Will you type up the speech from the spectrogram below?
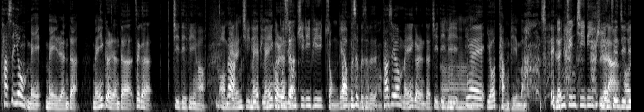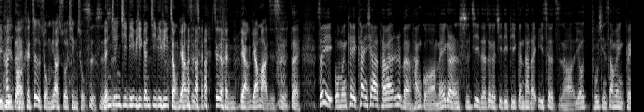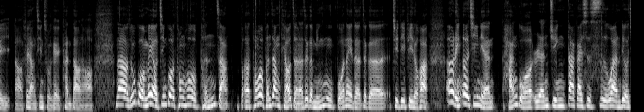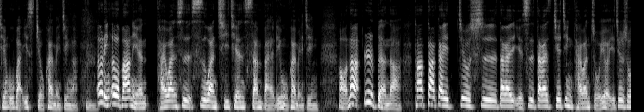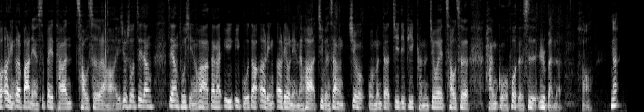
它是用每每人的每一个人的这个。GDP 哈。哦，每人 GDP 每每一个人、哦、不是用 GDP 总量啊，不是不是不是，它是用每一个人的 GDP，、哦、因为有躺平嘛，所以人均 GDP 啦，人均 GDP、哦、对、哦，这个是我们要说清楚，是是，是，人均 GDP 跟 GDP 总量是这 个很两两码子事，对，所以我们可以看一下台湾、日本、韩国每一个人实际的这个 GDP 跟它的预测值啊，由图形上面可以啊非常清楚可以看到了啊。那如果没有经过通货膨胀呃通货膨胀调整了这个名目国内的这个 GDP 的话。二零二七年，韩国人均大概是四万六千五百一十九块美金啊。二零二八年年台湾是四万七千三百零五块美金，哦，那日本呢、啊，它大概就是大概也是大概接近台湾左右，也就是说，二零二八年是被台湾超车了哈，也就是说，这张这张图形的话，大概预预估到二零二六年的话，基本上就我们的 GDP 可能就会超车韩国或者是日本了。好，那。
